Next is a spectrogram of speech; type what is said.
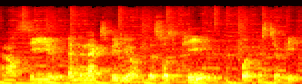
and I'll see you in the next video. This was PE with Mr. V.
